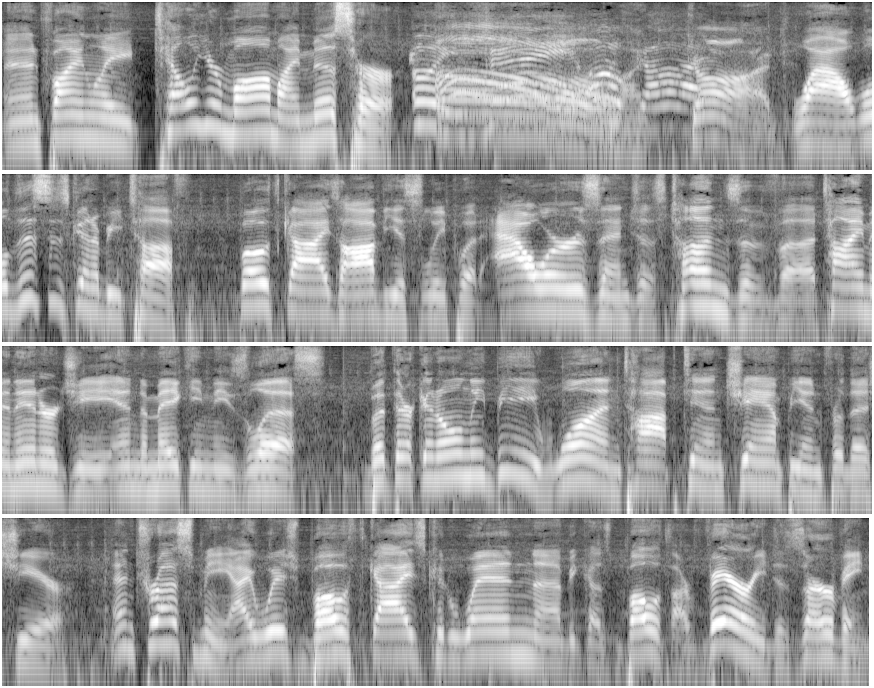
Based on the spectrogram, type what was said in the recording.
And finally, tell your mom I miss her. Oh, my God. Wow, well, this is going to be tough. Both guys obviously put hours and just tons of uh, time and energy into making these lists. But there can only be one top 10 champion for this year. And trust me, I wish both guys could win uh, because both are very deserving.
